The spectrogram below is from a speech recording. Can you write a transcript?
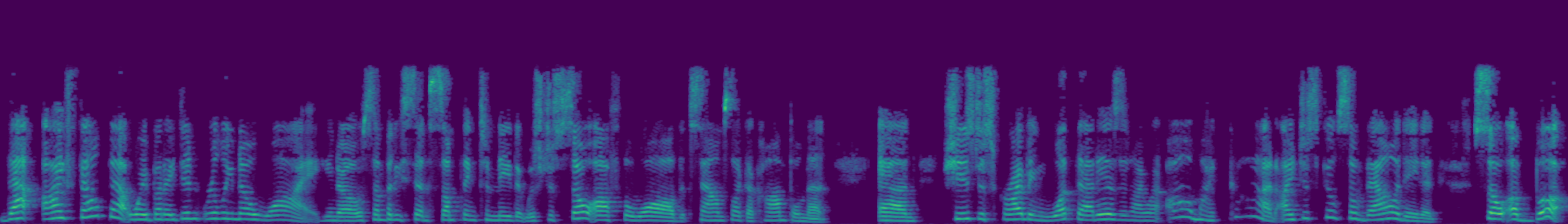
That I felt that way, but I didn't really know why. You know, somebody said something to me that was just so off the wall that sounds like a compliment. And she's describing what that is. And I went, Oh my God, I just feel so validated. So a book,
